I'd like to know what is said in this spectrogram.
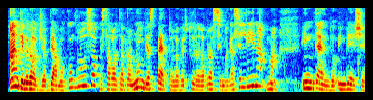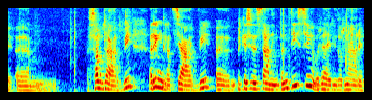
Anche per oggi abbiamo concluso, questa volta però non vi aspetto all'apertura della prossima casellina, ma intendo invece ehm, salutarvi, ringraziarvi eh, perché siete stati in tantissimi, vorrei ritornare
